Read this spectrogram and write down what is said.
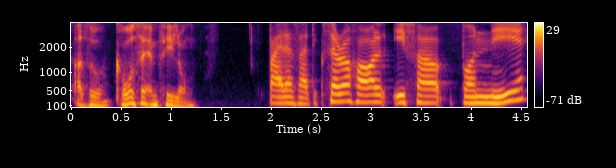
Also große Empfehlung. Beiderseitig. Sarah Hall, Eva Bonnet.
